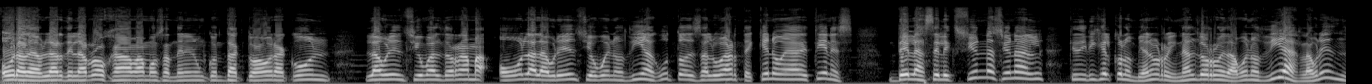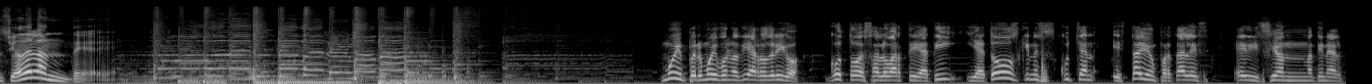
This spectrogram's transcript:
Hora de hablar de La Roja. Vamos a tener un contacto ahora con Laurencio Valderrama. Hola Laurencio, buenos días, gusto de saludarte. ¿Qué novedades tienes de la selección nacional que dirige el colombiano Reinaldo Rueda? Buenos días, Laurencio, adelante. Muy, pero muy buenos días, Rodrigo. Gusto de saludarte a ti y a todos quienes escuchan Estadio en Portales, edición matinal.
